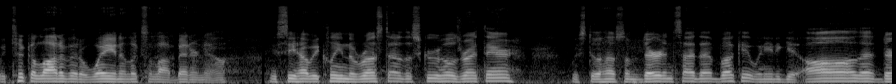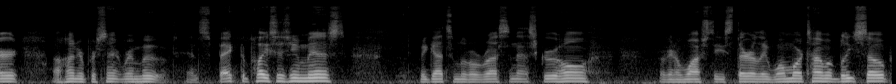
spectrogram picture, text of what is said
we took a lot of it away and it looks a lot better now. You see how we cleaned the rust out of the screw holes right there? We still have some dirt inside that bucket. We need to get all that dirt 100% removed. Inspect the places you missed. We got some little rust in that screw hole. We're gonna wash these thoroughly one more time with bleach soap.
